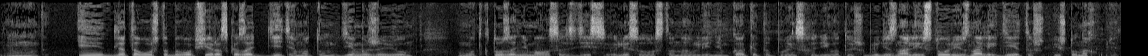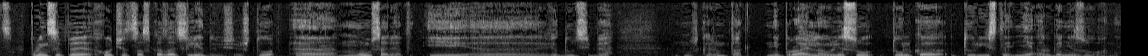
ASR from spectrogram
Вот. И для того, чтобы вообще рассказать детям о том, где мы живем, вот, кто занимался здесь лесовосстановлением, как это происходило, то есть, чтобы люди знали историю, знали, где это ш- и что находится. В принципе, хочется сказать следующее, что э, мусорят и э, ведут себя, ну, скажем так, неправильно в лесу только туристы неорганизованные.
